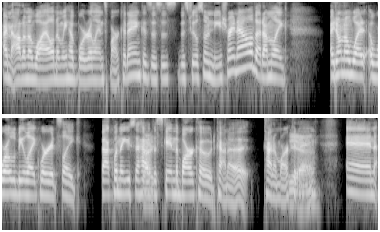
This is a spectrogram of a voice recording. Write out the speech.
I'm out in the wild and we have Borderlands marketing? Because this is this feels so niche right now that I'm like, I don't know what a world would be like where it's like back when they used to have Right. the scan the barcode kind of kind of marketing. Yeah. And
